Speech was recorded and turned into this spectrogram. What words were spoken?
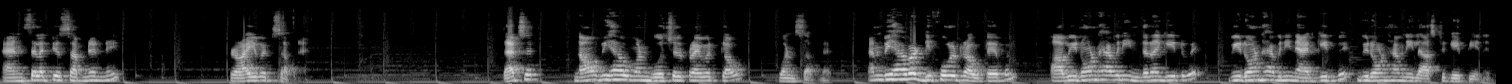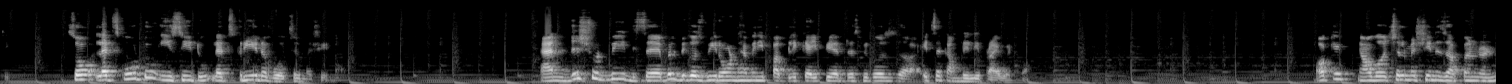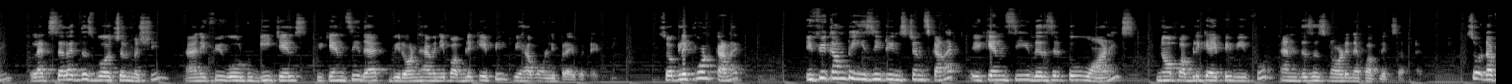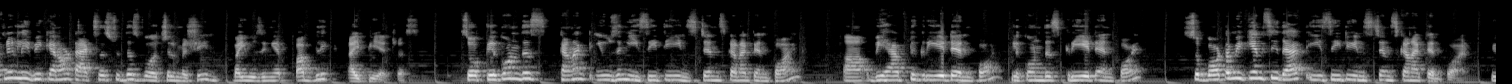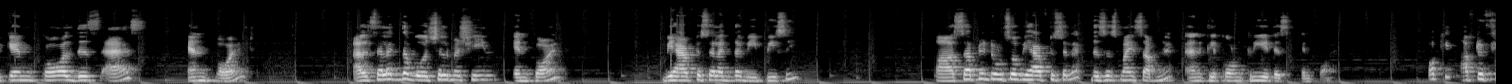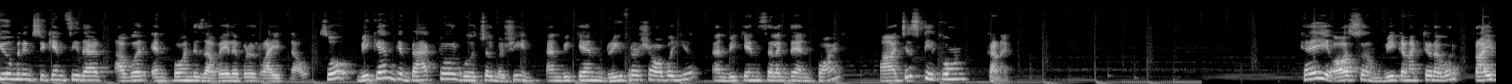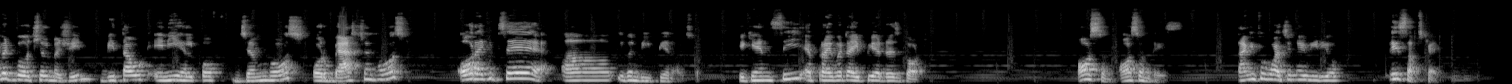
and select your subnet name private subnet. That's it. Now we have one virtual private cloud one subnet. And we have a default route table. Uh, we don't have any internet gateway. We don't have any NAT gateway. We don't have any elastic IP anything so let's go to EC2 let's create a virtual machine. And this should be disabled because we don't have any public IP address because uh, it's a completely private one okay now virtual machine is up and running. Let's select this virtual machine and if you go to details you can see that we don't have any public ip we have only private ip so click on connect. If you come to ec2 instance connect you can see there is a two warnings no public ipv4 and this is not in a public subnet. So definitely we cannot access to this virtual machine by using a public ip address. So click on this connect using EC2 instance connect endpoint. Uh, we have to create an endpoint. Click on this create endpoint so bottom you can see that EC2 instance connect endpoint. You can call this as endpoint. I'll select the virtual machine endpoint. We have to select the VPC. Uh, subnet also we have to select. This is my subnet and click on create as endpoint. Okay, after a few minutes you can see that our endpoint is available right now. So we can get back to our virtual machine and we can refresh over here and we can select the endpoint. Uh, just click on connect. Hey, awesome! We connected our private virtual machine without any help of jump host or Bastion host, or I could say uh, even VPN also. You can see a private IP address got. Awesome, awesome guys. Thank you for watching my video. Please subscribe.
